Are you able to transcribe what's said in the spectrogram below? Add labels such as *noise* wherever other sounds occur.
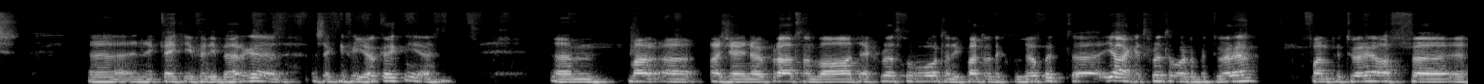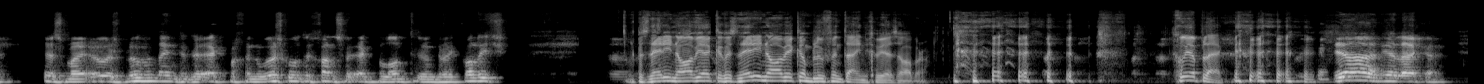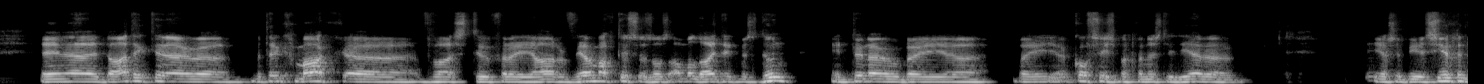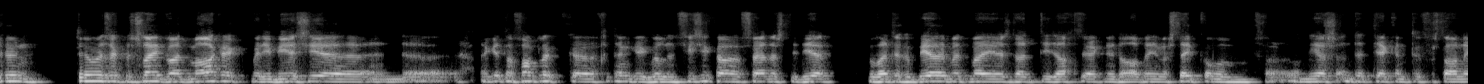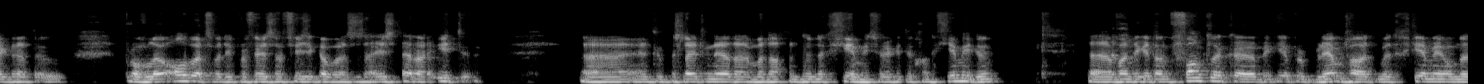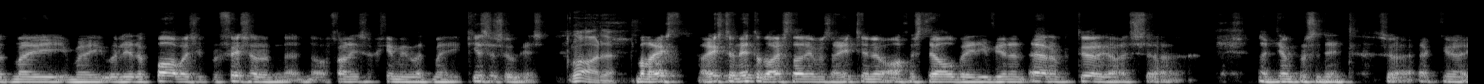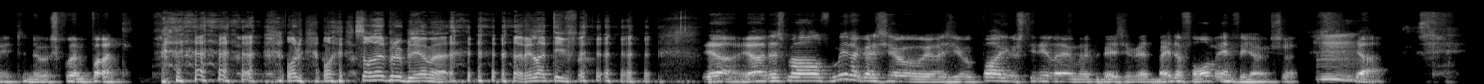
Uh en ek kyk hier vir die berge as ek nie vir jou kyk nie. Ehm um, maar uh as jy nou praat van waar het ek groot geword en die pad wat ek geloop het, uh ja, ek het groot geword in Pretoria. Van Pretoria af uh is my ouers Bloemfontein toe ek begin hoërskool toe gaan, so ek beland toe in Grey College. Ek was net die naweek, ek was net die naweek in Bloemfontein gewees, Abra. *laughs* Goeie plek. *laughs* ja, nee lekker. En uh daar het ek nou uh matriek gemaak uh was toe vir 'n jaar weermag toe soos ons almal daai tyd moes doen en toe nou by uh by uh, Koffsies begin studeer uh eers 'n BSc gedoen toe was ek besluit wat maak ek met die BSc en uh, ek het aanvanklik uh, gedink ek wil in fisika verder studeer. Wat het gebeur met my is dat die dag toe ek net daar by universiteit kom om, om meer in te teken te verstaan ek dat ou Prof Lou Alberts wat die professor fisika was, hy is RAI toe. Uh en toe besluit ek net dat maar dan doen ek chemie, so ek het toe gaan chemie doen. Uh, want ek het aanvanklik 'n uh, bietjie 'n probleem gehad met chemie omdat my my oorlede pa was 'n professor in, in organiese chemie wat my keuse sou wees. Waarde. Maar hy hy is toe net op daai stadium as hy het nou aangestel by die WNR in Pretoria as 'n uh, 'n jong president. So ek uh, het nou 'n skoon pad *laughs* on, on sonder probleme. *laughs* Relatief. *laughs* Ja ja dis maar moeilik as jou as jou pa jou studie lei met besig weet beide vir hom en vir jou so. Mm. ja.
